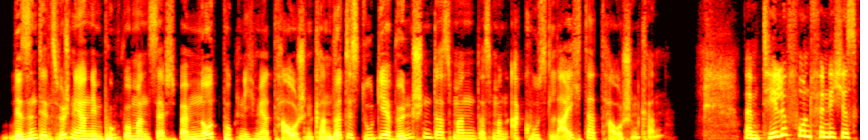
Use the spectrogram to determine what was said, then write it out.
wir sind inzwischen ja an dem Punkt, wo man selbst beim Notebook nicht mehr tauschen kann. Würdest du dir wünschen, dass man, dass man Akkus leichter tauschen kann? Beim Telefon finde ich es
